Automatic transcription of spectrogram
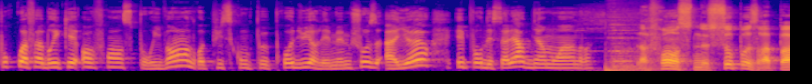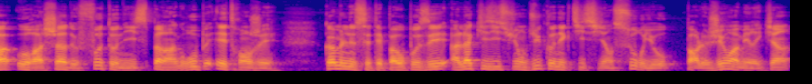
pourquoi fabriquer en France pour y vendre puisqu'on peut produire les mêmes choses ailleurs et pour des salaires bien moindres? La France ne s'opposera pas au rachat de Photonis par un groupe étranger, comme elle ne s'était pas opposée à l'acquisition du connecticien Sourio par le géant américain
